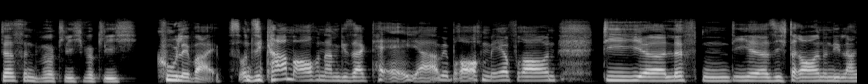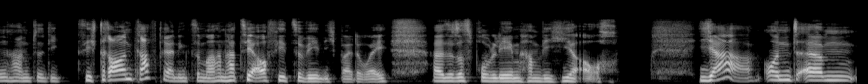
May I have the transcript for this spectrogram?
das sind wirklich, wirklich coole Vibes. Und sie kamen auch und haben gesagt, hey, ja, wir brauchen mehr Frauen, die hier liften, die hier sich trauen in die Langhantel, die sich trauen, Krafttraining zu machen. Hat sie auch viel zu wenig, by the way. Also das Problem haben wir hier auch. Ja, und ähm,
